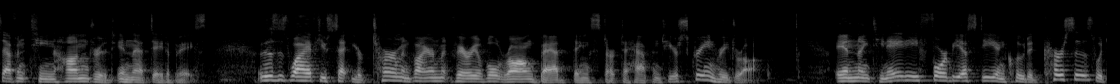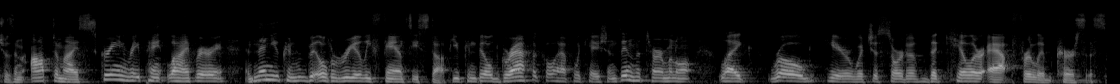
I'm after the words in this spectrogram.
1,700 in that database. This is why if you set your term environment variable wrong, bad things start to happen to your screen redraw. In 1980, 4BSD included Curses, which was an optimized screen repaint library, and then you can build really fancy stuff. You can build graphical applications in the terminal, like Rogue here, which is sort of the killer app for libcurses.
